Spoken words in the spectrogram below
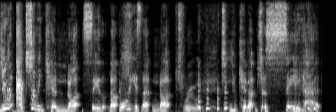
you actually cannot say that. Not only is that not true, you cannot just say that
